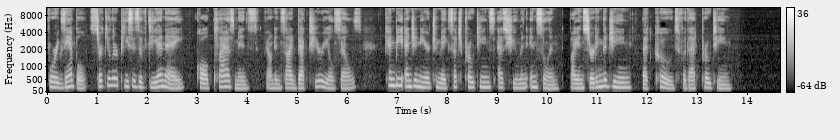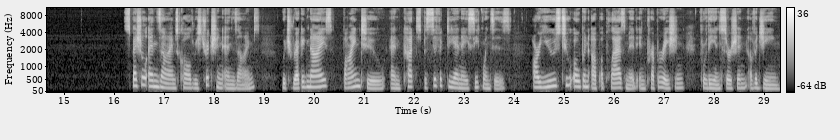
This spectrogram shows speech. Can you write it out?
For example, circular pieces of DNA, called plasmids, found inside bacterial cells, can be engineered to make such proteins as human insulin by inserting the gene that codes for that protein. Special enzymes called restriction enzymes, which recognize, bind to, and cut specific DNA sequences, are used to open up a plasmid in preparation for the insertion of a gene.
